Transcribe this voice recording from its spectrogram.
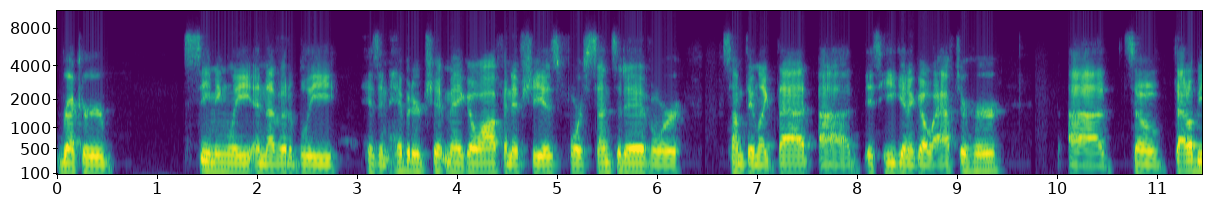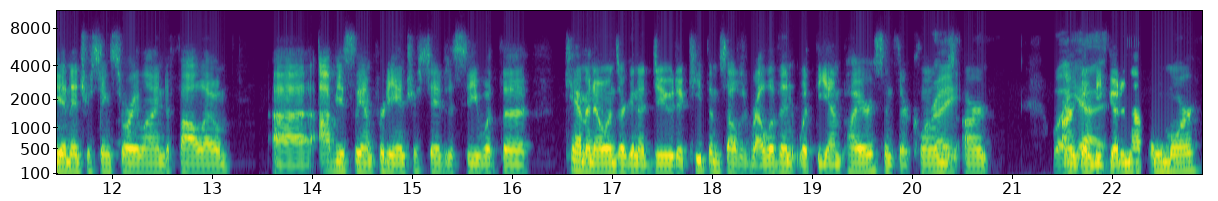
Wrecker seemingly inevitably his inhibitor chip may go off. And if she is force sensitive or something like that, uh, is he going to go after her? Uh, so that'll be an interesting storyline to follow. Uh, obviously, I'm pretty interested to see what the Kaminoans are going to do to keep themselves relevant with the Empire since their clones Right. aren't Well, aren't yeah, going to be good enough anymore.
